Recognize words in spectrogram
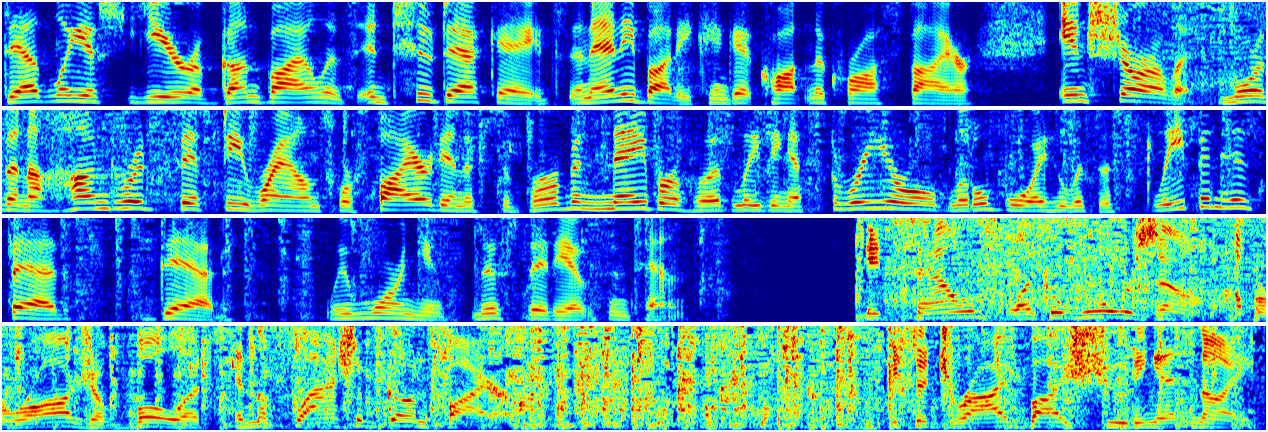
deadliest year of gun violence in two decades, and anybody can get caught in the crossfire. In Charlotte, more than 150 rounds were fired in a suburban neighborhood, leaving a three year old little boy who was asleep in his bed dead. We warn you, this video is intense. It sounds like a war zone, a barrage of bullets and the flash of gunfire. It's a drive-by shooting at night.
